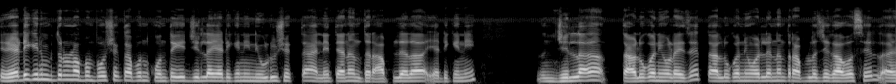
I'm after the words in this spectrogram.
तर या ठिकाणी मित्रांनो आपण पाहू शकता आपण कोणताही जिल्हा या ठिकाणी निवडू शकता आणि त्यानंतर आपल्याला या ठिकाणी जिल्हा तालुका निवडायचा आहे. तालुका निवडल्यानंतर आपलं जे गाव असेल या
